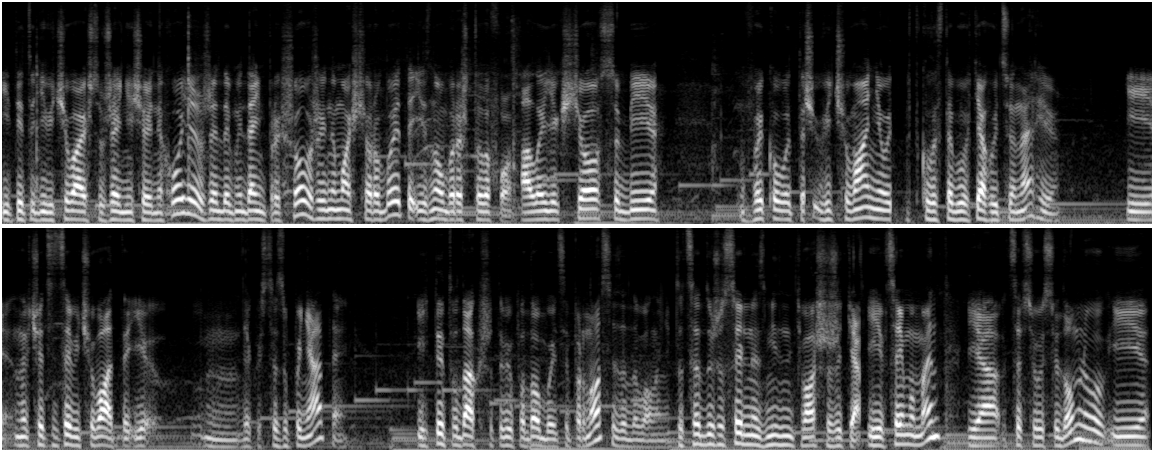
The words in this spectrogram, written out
І ти тоді відчуваєш, що вже нічого не хочеш, вже мій день прийшов, вже й нема що робити, і знову береш телефон. Але якщо собі виковати відчування, коли з тебе витягують цю енергію, і навчитися це відчувати і м, якось це зупиняти, йти туди, що тобі подобається, приносить задоволення, то це дуже сильно змінить ваше життя. І в цей момент я це все усвідомлював і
